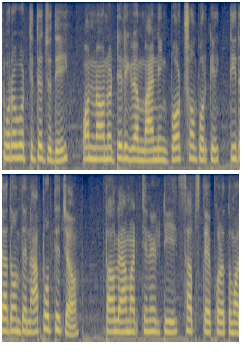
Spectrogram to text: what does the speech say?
পরবর্তীতে যদি অন্যান্য টেলিগ্রাম মাইনিং বট সম্পর্কে দ্বিধাদ্বন্দ্বে না পড়তে চাও, তাহলে আমার চ্যানেলটি সাবস্ক্রাইব করা তোমার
